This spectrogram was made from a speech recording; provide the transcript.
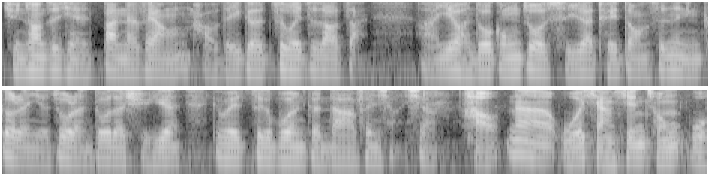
群创之前办了非常好的一个智慧制造展啊，也有很多工作持续在推动，甚至您个人也做了很多的许愿，各位这个部分跟大家分享一下？好，那我想先从我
